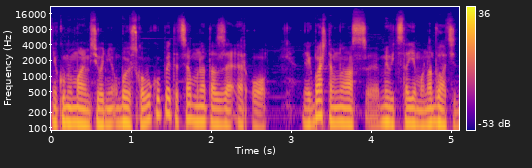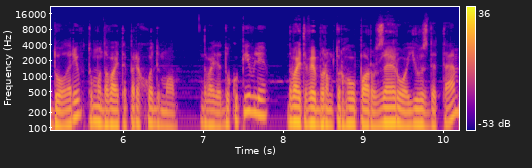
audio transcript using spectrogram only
яку ми маємо сьогодні обов'язково купити, це монета ZRO. Як бачите, в нас е, ми відстаємо на 20 доларів, тому давайте переходимо Давайте до купівлі. Давайте виберемо торгову пару Zero USDT.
